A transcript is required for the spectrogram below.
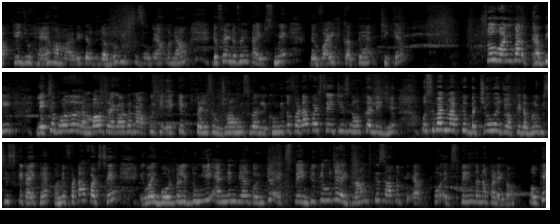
आपके जो हैं, हमारे डब्ल्यू होते हैं, उन्हें हम डिफरेंट डिफरेंट टाइप्स में डिवाइड करते हैं, ठीक है? सो वन बार अभी लेक्चर बहुत ज़्यादा लंबा हो जाएगा, अगर मैं आपको एक एक पहले समझाऊँगी, उसके बाद लिखूँगी तो फटाफट से ये चीज़ नोट कर लीजिए उसके बाद मैं आपके बच्चे हुए, जो आपके डब्ल्यू के टाइप है, उन्हें फटाफट से एक बार बोर्ड पर लिख दूँगी and then we are going to explain क्योंकि मुझे एग्ज़ाम्स के साथ आपको एक्सप्लेन करना पड़ेगा ओके?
